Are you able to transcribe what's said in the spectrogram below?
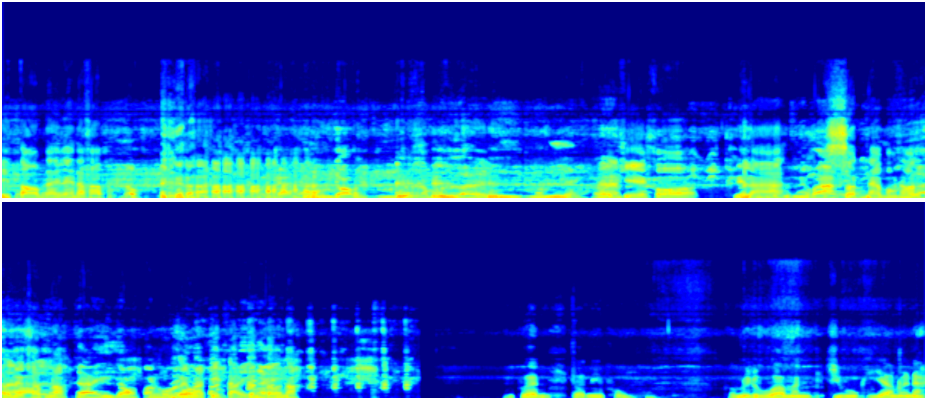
ติดต่อมได้เลยนะครับ มึงย้อมคำเพื่อเลยโอเคขอเวลาสดน้ำมันร้อนก่อนนะครับเนาะใช่ย้อมก่อนเดี๋ยวผมค่อยมาติดตามกันต่อเนาะเพื่อนตอนนี้ผม ก็ไม่รู้ว่ามันกี่โมงกี่ยามแล้วนะ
